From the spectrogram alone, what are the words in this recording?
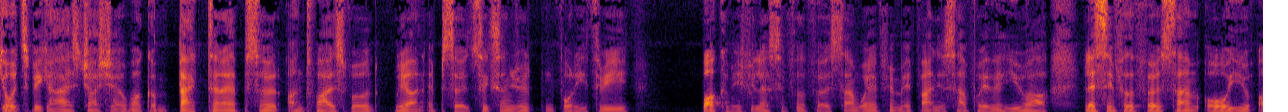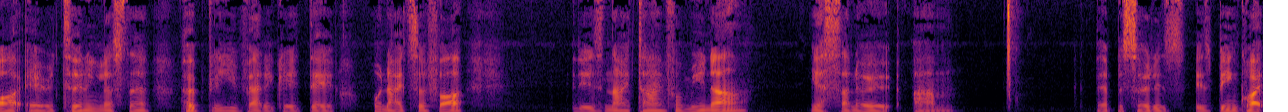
Yo, what's big guys? Josh here. Welcome back to an episode on Twice World. We're on episode 643. Welcome if you listen for the first time, wherever you may find yourself, whether you are listening for the first time or you are a returning listener. Hopefully, you've had a great day or night so far. It is night time for me now. Yes, I know. Um, the episode is is being quite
